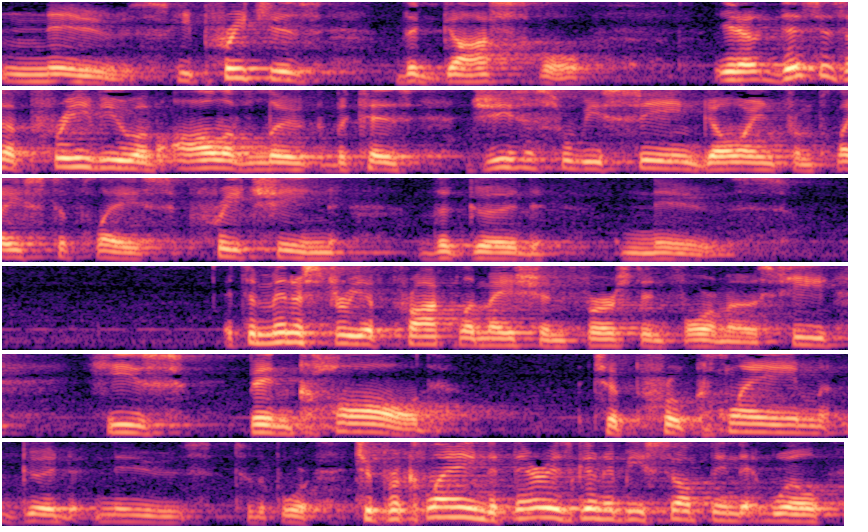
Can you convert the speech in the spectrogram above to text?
news, he preaches the gospel. You know, this is a preview of all of Luke because Jesus will be seen going from place to place preaching the good news. It's a ministry of proclamation, first and foremost. He, he's been called to proclaim good news to the poor, to proclaim that there is going to be something that will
